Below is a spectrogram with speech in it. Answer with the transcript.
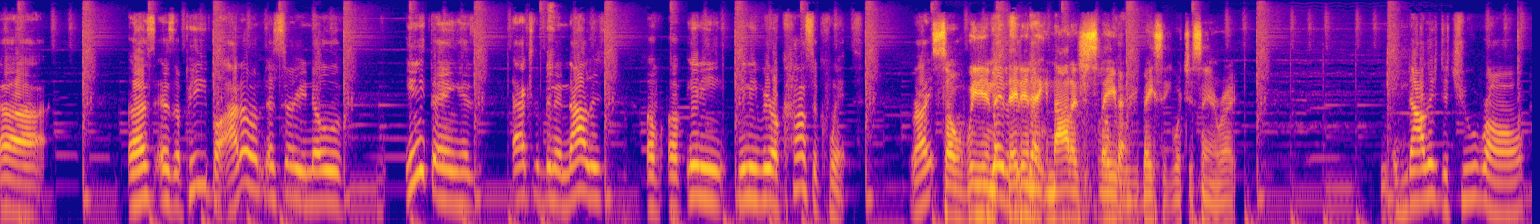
Uh, us as a people, I don't necessarily know if anything has actually been acknowledged of, of any any real consequence, right? So we didn't. They didn't Davis. acknowledge slavery. Okay. Basically, what you're saying, right? acknowledge that you're wrong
